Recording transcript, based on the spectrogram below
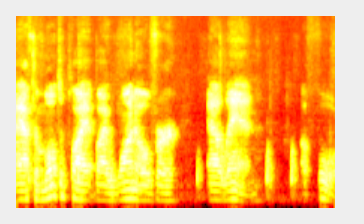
I have to multiply it by 1 over ln of 4.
